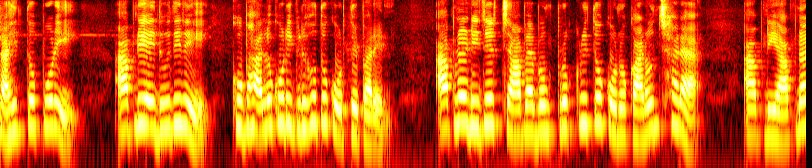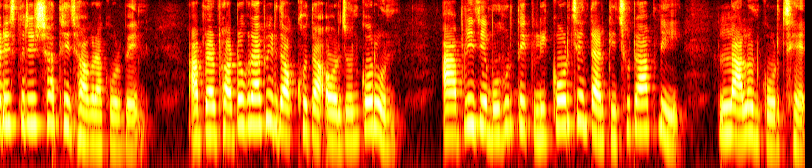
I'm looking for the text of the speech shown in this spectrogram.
সাহিত্য পড়ে আপনি এই দুই দিনে খুব ভালো করে গৃহীত করতে পারেন। আপনার নিজের চাপ এবং প্রকৃত কোনো কারণ ছাড়া আপনি আপনার স্ত্রীর সাথে ঝগড়া করবেন। আপনার ফটোগ্রাফির দক্ষতা অর্জন করুন। আপনি যে মুহূর্তে ক্লিক করছেন তার কিছুটা আপনি লালন করছেন।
